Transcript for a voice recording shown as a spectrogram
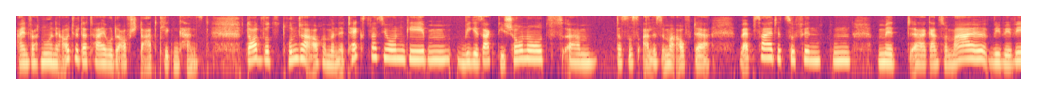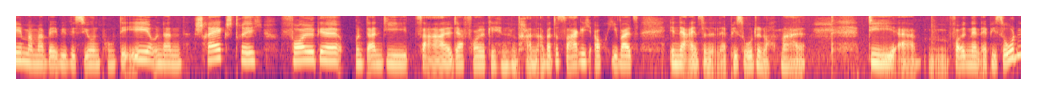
einfach nur eine Audiodatei, wo du auf Start klicken kannst. Dort wird es drunter auch immer eine Textversion geben. Wie gesagt, die Show Notes ähm, das ist alles immer auf der Webseite zu finden mit äh, ganz normal www.mamababyvision.de und dann Schrägstrich, Folge und dann die Zahl der Folge hinten dran. Aber das sage ich auch jeweils in der einzelnen Episode nochmal. Die äh, folgenden Episoden,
